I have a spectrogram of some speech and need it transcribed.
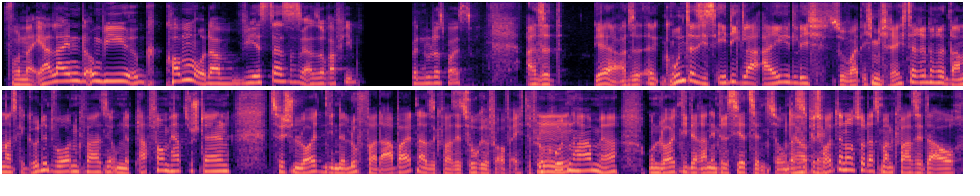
von einer Airline irgendwie kommen oder wie ist das? Also Raffi, wenn du das weißt. Also ja, also äh, grundsätzlich ist Edigla eigentlich, soweit ich mich recht erinnere, damals gegründet worden quasi, um eine Plattform herzustellen zwischen Leuten, die in der Luftfahrt arbeiten, also quasi Zugriff auf echte Flugrouten mhm. haben, ja, und Leuten, die daran interessiert sind. So, und das ja, okay. ist bis heute noch so, dass man quasi da auch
